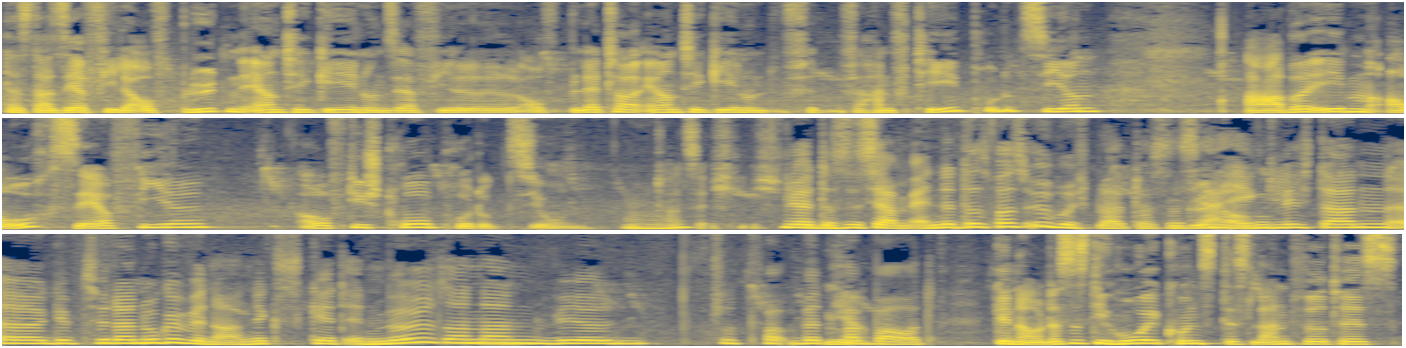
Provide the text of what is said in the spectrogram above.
dass da sehr viele auf Blütenernte gehen und sehr viel auf Blätterernte gehen und für, für Hanftee produzieren, aber eben auch sehr viel auf die Strohproduktion mhm. tatsächlich. Ja, das ist ja am Ende das, was übrig bleibt. Das ist genau. ja eigentlich dann, äh, gibt es wieder nur Gewinner. Nichts geht in Müll, sondern wir, wird ja. verbaut. Genau, das ist die hohe Kunst des Landwirtes,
